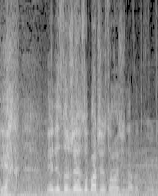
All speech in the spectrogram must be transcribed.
Ja, ja nie zdążyłem zobaczyć o co chodzi nawet, kurde.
